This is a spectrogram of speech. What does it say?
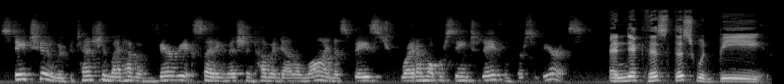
stay tuned. We potentially might have a very exciting mission coming down the line that's based right on what we're seeing today from Perseverance. And Nick, this this would be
